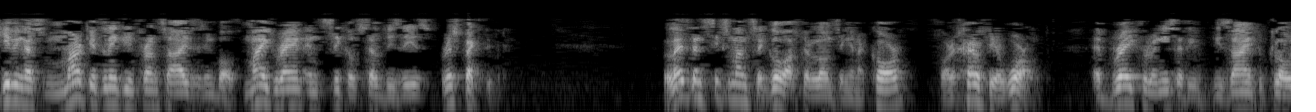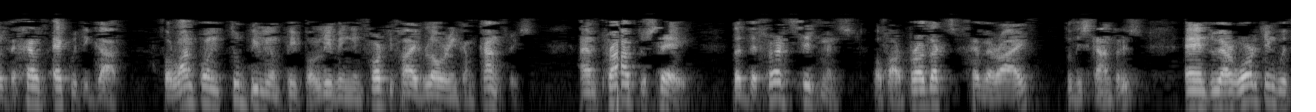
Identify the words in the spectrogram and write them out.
giving us market-leading franchises in both migraine and sickle cell disease, respectively. Less than six months ago, after launching an Accord for a Healthier World, a breakthrough initiative designed to close the health equity gap for 1.2 billion people living in 45 lower-income countries, I am proud to say that the first shipments of our products have arrived to these countries, and we are working with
